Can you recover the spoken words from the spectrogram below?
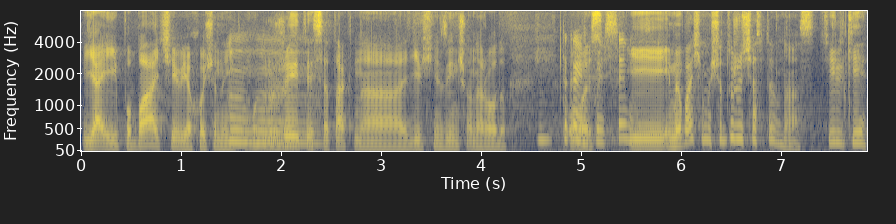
я її побачив, я хочу на ній там одружитися, так, на дівчині з іншого народу. Така імпульсивність. І, і ми бачимо, що дуже часто і в нас. Тільки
